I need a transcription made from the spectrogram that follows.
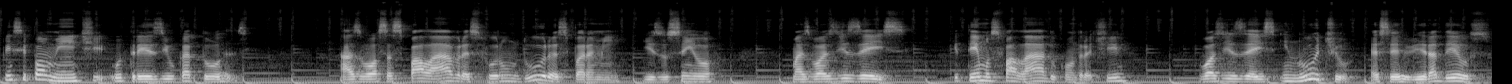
principalmente o 13 e o 14. As vossas palavras foram duras para mim, diz o Senhor. Mas vós dizeis: Que temos falado contra ti? Vós dizeis: Inútil é servir a Deus.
